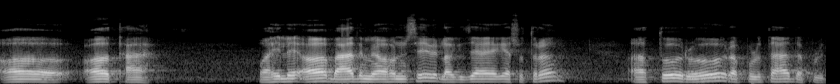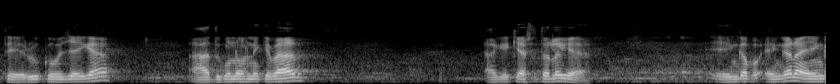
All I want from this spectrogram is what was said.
अ था। पहले अ, बाद में अन से लग जाएगा सूत्र। अतो, रो रपुड़ता दपुड़ते रू को हो जाएगा। आध गुण होने के बाद आगे क्या सूत्र लग गया? एंग एंग ना, एंग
